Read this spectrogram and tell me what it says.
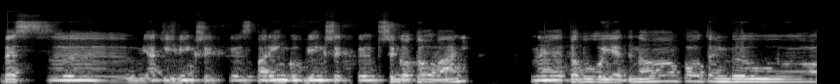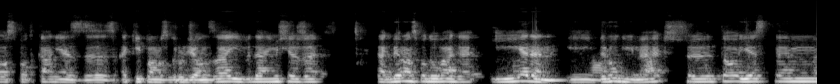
bez e, jakichś większych sparingów, większych e, przygotowań. To było jedno. Potem było spotkanie z, z ekipą z Grudziądza i wydaje mi się, że tak biorąc pod uwagę i jeden i drugi mecz, to jestem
